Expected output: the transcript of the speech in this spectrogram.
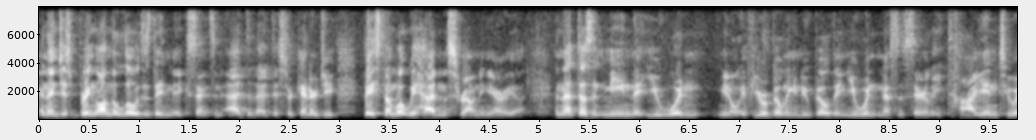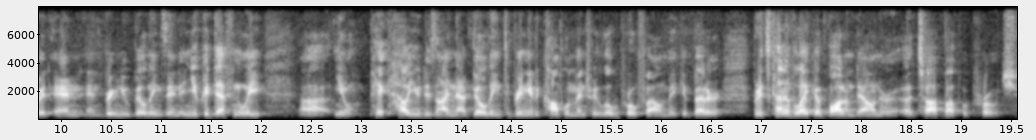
and then just bring on the loads as they make sense and add to that district energy based on what we had in the surrounding area. And that doesn't mean that you wouldn't, you know, if you were building a new building, you wouldn't necessarily tie into it and, and bring new buildings in. And you could definitely uh, you know, pick how you design that building to bring in a complementary load profile and make it better. But it's kind of like a bottom-down or a top-up approach.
